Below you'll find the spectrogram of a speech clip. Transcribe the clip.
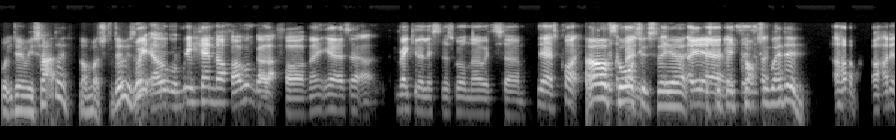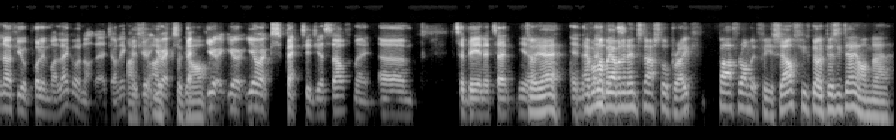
What are you doing with Saturday? Not much to do, is there? We, oh, weekend off. I wouldn't go that far, mate. Yeah, so, uh, regular listeners will know it's um, yeah, it's quite. Oh, of course, fairly, it's the uh, yeah, it's the big it's, Coxie it's, wedding. Oh, I didn't know if you were pulling my leg or not there, Johnny, because you're, you're, expect, you're, you're, you're expected yourself, mate. Um, to be in a tent. You know, so yeah, everyone will be having an international break. Far from it for yourself. You've got a busy day on there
